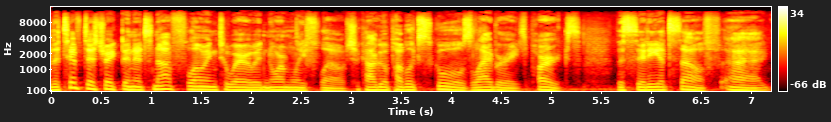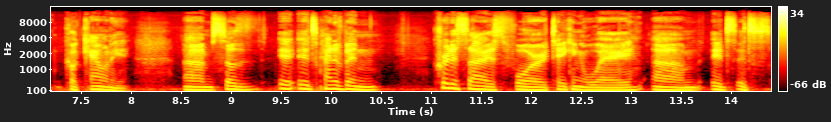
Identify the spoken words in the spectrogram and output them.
the TIF district and it's not flowing to where it would normally flow. Chicago Public Schools, libraries, parks, the city itself, uh, Cook County. Um, so it, it's kind of been criticized for taking away. Um, it's it's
